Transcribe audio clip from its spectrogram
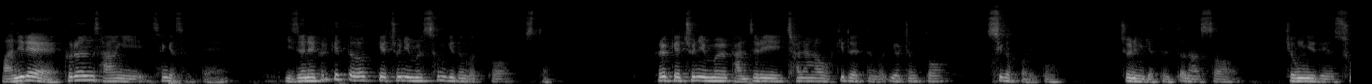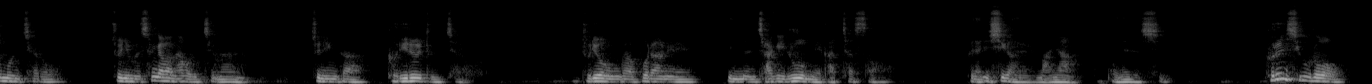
만일에 그런 상황이 생겼을 때 이전에 그렇게 뜨겁게 주님을 섬기던 것도 스톱. 그렇게 주님을 간절히 찬양하고 기도했던 것 열정도 식어버리고 주님 곁을 떠나서 격리돼 숨은 채로 주님을 생각은 하고 있지만 주님과 거리를 둔 채로 두려움과 불안에 있는 자기 룸에 갇혀서 그냥 이 시간을 마냥 보내듯이 그런 식으로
